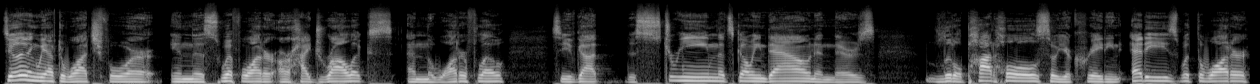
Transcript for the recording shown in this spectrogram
So the other thing we have to watch for in the swift water are hydraulics and the water flow. So you've got the stream that's going down and there's little potholes, so you're creating eddies with the water.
